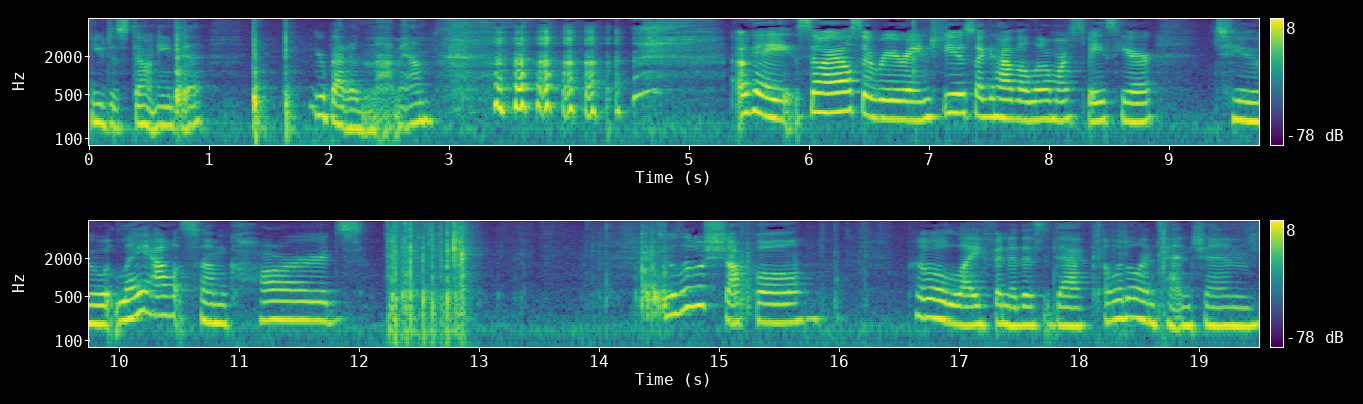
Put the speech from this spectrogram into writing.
you just don't need to. You're better than that, man. okay, so I also rearranged you so I could have a little more space here to lay out some cards. Do a little shuffle, put a little life into this deck, a little intention.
